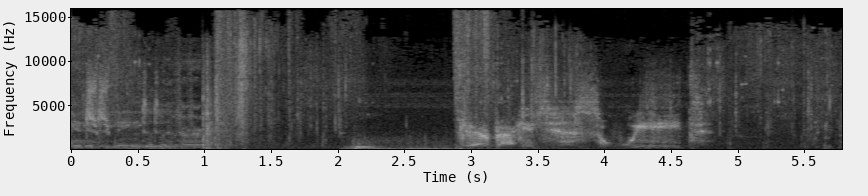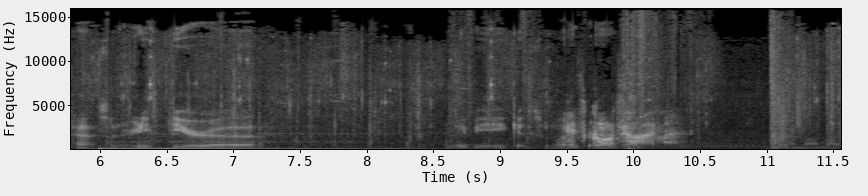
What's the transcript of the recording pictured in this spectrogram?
Package being delivered. Care package. Sweet. I'll pass underneath your, uh, maybe get some high It's go time. I'm on my way.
